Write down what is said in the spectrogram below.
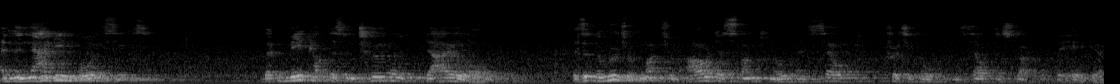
And the nagging voices that make up this internal dialogue is at the root of much of our dysfunctional and self-critical and self-destructive behavior.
